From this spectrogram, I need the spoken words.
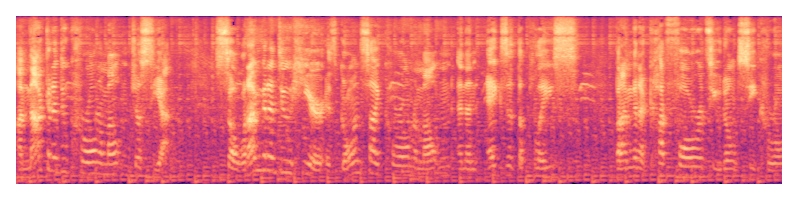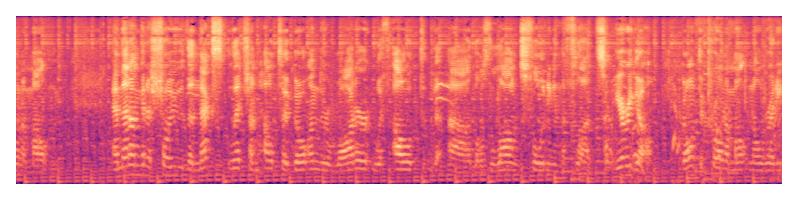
I'm not going to do Corona Mountain just yet. So what I'm going to do here is go inside Corona Mountain and then exit the place, but I'm going to cut forward so you don't see Corona Mountain. And then I'm going to show you the next glitch on how to go underwater without the, uh, those logs floating in the flood. So here we go. Going to Corona Mountain already.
